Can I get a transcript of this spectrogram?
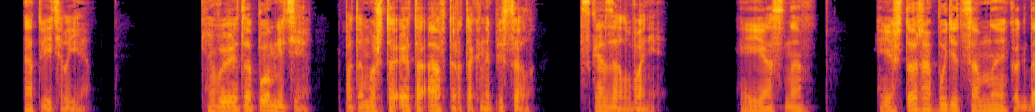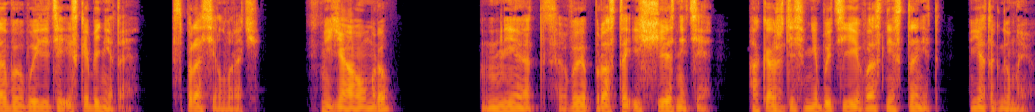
— ответил я. «Вы это помните, потому что это автор так написал», — сказал Ваня. «Ясно. И что же будет со мной, когда вы выйдете из кабинета?» — спросил врач. «Я умру?» «Нет, вы просто исчезнете, окажетесь в небытии, вас не станет, я так думаю»,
